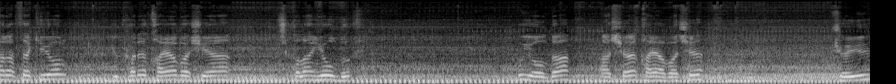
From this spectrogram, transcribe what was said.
taraftaki yol yukarı Kayabaşı'ya çıkılan yoldur. Bu yolda aşağı Kayabaşı köyü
